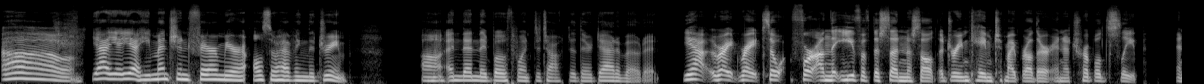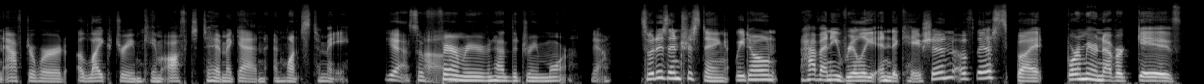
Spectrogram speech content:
oh, Yeah, yeah, yeah. He mentioned Faramir also having the dream, uh, Mhm. and then they both went to talk to their dad about it. yeah, right, right. So, for on the eve of the sudden assault, a dream came to my brother in a troubled sleep, and afterward, a like dream came oft to him again, and once to me. Yeah, so Um, Faramir even had the dream more. Yeah. So it is interesting. We don't have any really indication of this, but Boromir never gave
